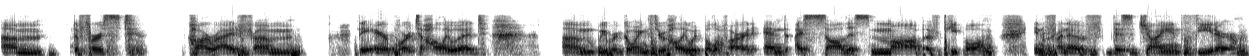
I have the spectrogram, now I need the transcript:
Um, the first car ride from the airport to Hollywood um, we were going through Hollywood Boulevard and I saw this mob of people in front of this giant theater.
